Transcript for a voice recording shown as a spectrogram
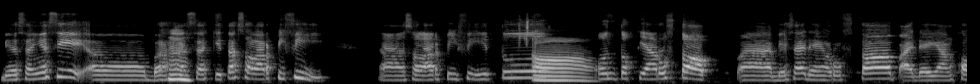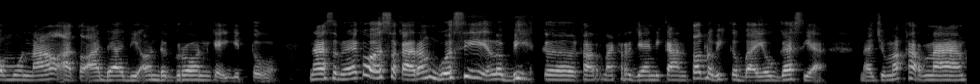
biasanya sih eh, bahasa hmm. kita solar PV nah solar PV itu oh. untuk yang rooftop. Nah, biasa ada yang rooftop ada yang komunal atau ada di on the ground kayak gitu. Nah sebenarnya kalau sekarang gue sih lebih ke karena kerjaan di kantor lebih ke biogas ya Nah, cuma karena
